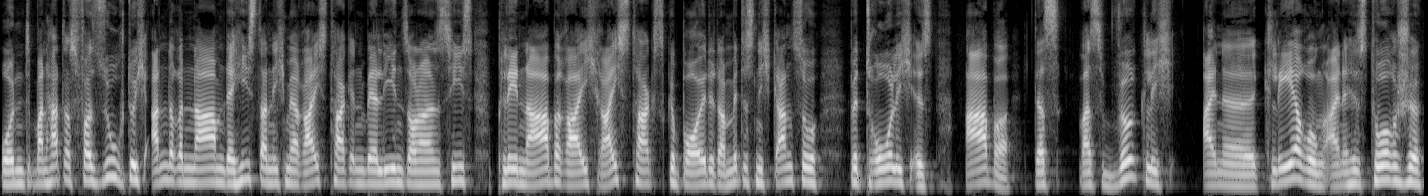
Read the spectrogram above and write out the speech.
Und man hat das versucht durch andere Namen. Der hieß dann nicht mehr Reichstag in Berlin, sondern es hieß Plenarbereich Reichstagsgebäude, damit es nicht ganz so bedrohlich ist. Aber das, was wirklich eine Klärung, eine historische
